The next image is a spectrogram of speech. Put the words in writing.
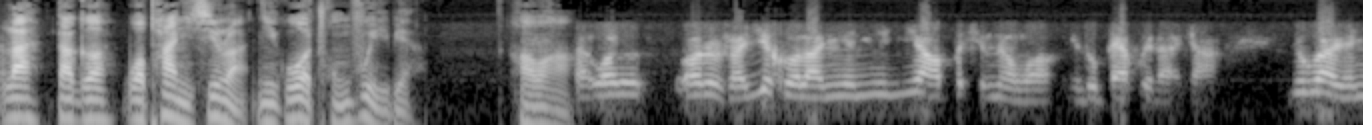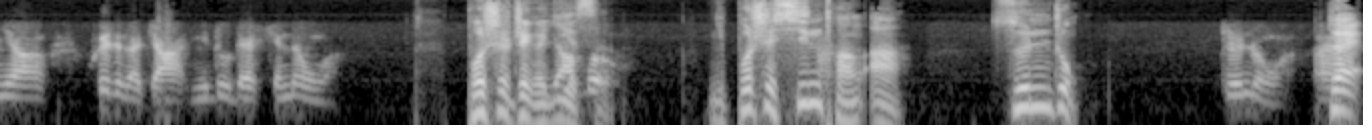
来，大哥，我怕你心软，你给我重复一遍，好不好？我都我都说以后了，你你你要不心疼我，你都别回这个家。如果是你要回这个家，你都得心疼我。不是这个意思，你不是心疼啊，尊重。尊重我。对。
